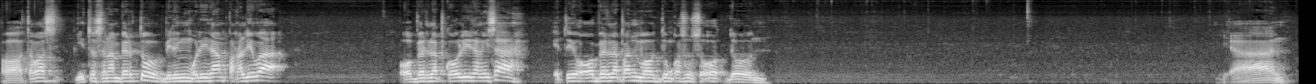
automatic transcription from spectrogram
O, tapos dito sa number 2, biling mo uli ng pakaliwa. Overlap ka uli ng isa. Ito yung overlapan mo, doon ka susuot, doon. Yan.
